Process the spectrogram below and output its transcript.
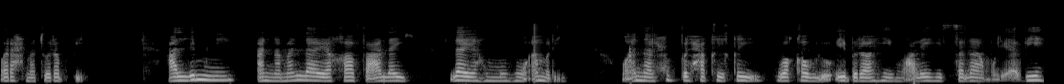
ورحمة ربي. علمني أن من لا يخاف علي لا يهمه أمري. وأن الحب الحقيقي هو قول إبراهيم عليه السلام لأبيه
